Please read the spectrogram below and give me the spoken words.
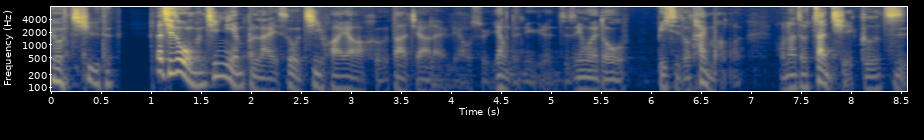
有趣的。那其实我们今年本来是有计划要和大家来聊《水样的女人》，只是因为都彼此都太忙了，哦，那就暂且搁置。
